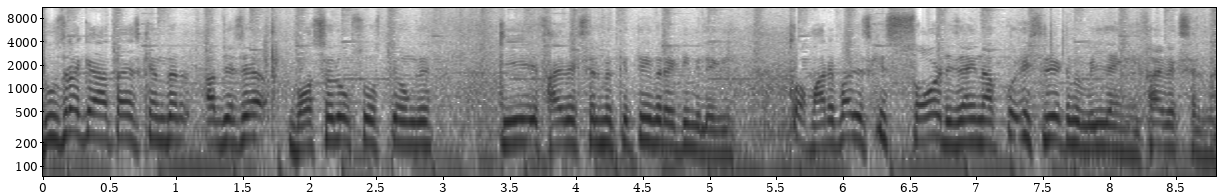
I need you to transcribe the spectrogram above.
दूसरा क्या आता है इसके अंदर? अब जैसे बहुत से लोग सोचते होंगे कि फाइव एक्सेल में कितनी वैरायटी मिलेगी। तो हमारे पास इसकी सौ डिज़ाइन आपको इस रेट में मिल जाएँगी फाइव एक्सेल में।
